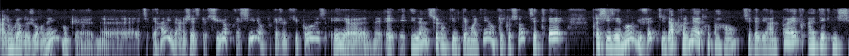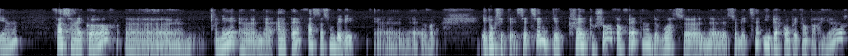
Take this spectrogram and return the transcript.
à longueur de journée, donc, euh, etc. Il a un geste sûr, précis, en tout cas je le suppose, euh, et, là, ce dont il témoignait, en quelque sorte, c'était précisément du fait qu'il apprenait à être parent, c'est-à-dire à ne pas être un technicien face à un corps, mais un père face à son bébé. voilà. Et donc cette scène était très touchante en fait, hein, de voir ce, médecin hyper compétent par ailleurs,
